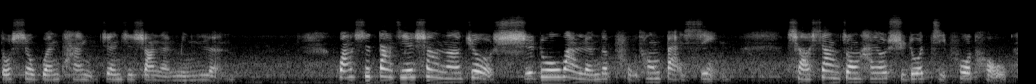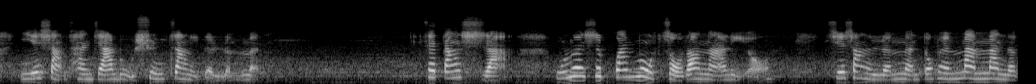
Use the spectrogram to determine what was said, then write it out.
都是文坛与政治上的名人。光是大街上呢，就有十多万人的普通百姓，小巷中还有许多挤破头也想参加鲁迅葬礼的人们。在当时啊，无论是棺木走到哪里哦，街上的人们都会慢慢的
